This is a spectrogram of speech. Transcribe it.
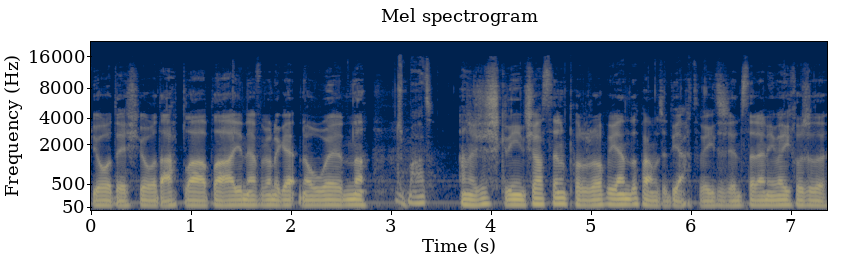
you're this, you're that, blah, blah, you're never going to get nowhere and that. It's mad. And I just screenshot it and put it up. He ended up having to deactivate his Insta anyway because of the,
